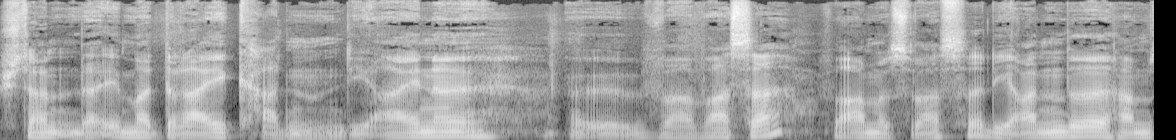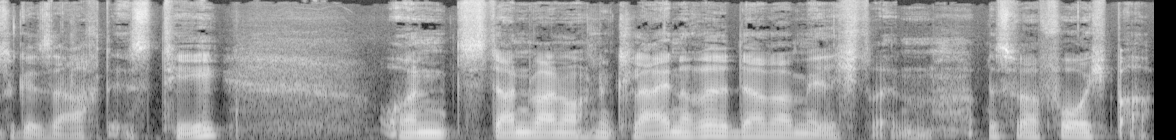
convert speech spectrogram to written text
standen da immer drei Kannen. Die eine äh, war Wasser, warmes Wasser, die andere, haben sie gesagt, ist Tee. Und dann war noch eine kleinere, da war Milch drin. Es war furchtbar.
